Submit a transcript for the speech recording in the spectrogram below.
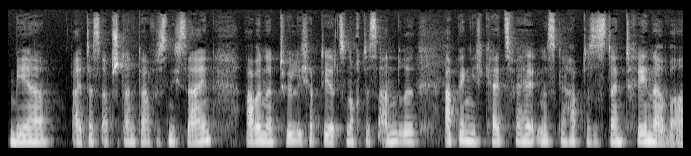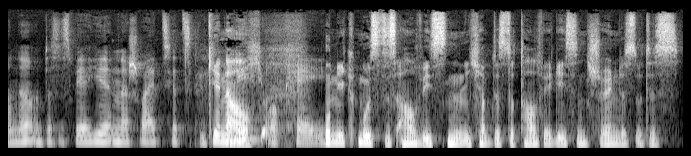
Mehr Altersabstand darf es nicht sein. Aber natürlich habt ihr jetzt noch das andere Abhängigkeitsverhältnis gehabt, dass es dein Trainer war. Ne? Und das wäre hier in der Schweiz jetzt Genau. nicht okay. Und ich muss das auch wissen. Ich habe das total vergessen. Schön, dass du das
